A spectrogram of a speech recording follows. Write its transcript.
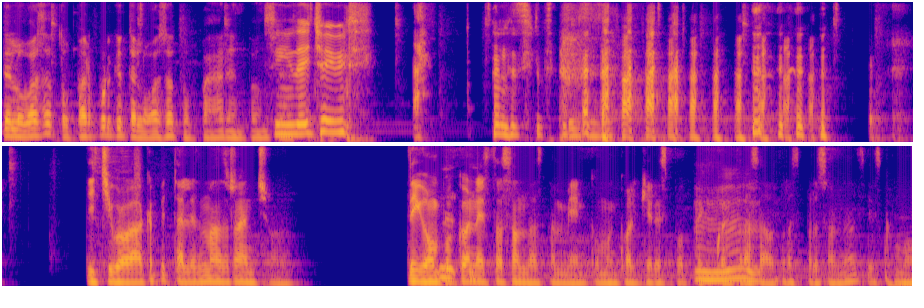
te lo vas a topar porque te lo vas a topar, entonces. Sí, de hecho, ahí viene. Ah, no es cierto. Sí, sí, sí. y Chihuahua Capital es más rancho. Digo, un poco en estas ondas también, como en cualquier spot te encuentras a Mm. otras personas y es como...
